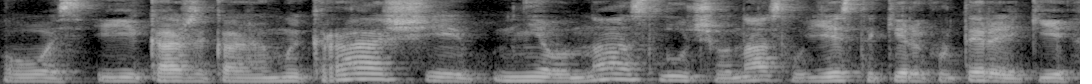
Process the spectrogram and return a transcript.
Ось, і каже, каже, ми кращі, ні, у нас лучше, у нас. Є такі рекрутери, які.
